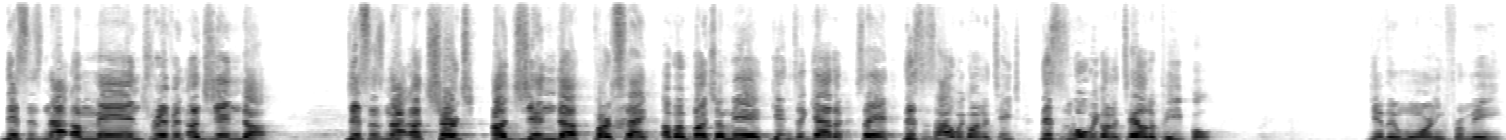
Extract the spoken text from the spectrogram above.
This is not a man driven agenda. This is not a church agenda per se of a bunch of men getting together saying, This is how we're going to teach. This is what we're going to tell the people. Giving warning from me.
